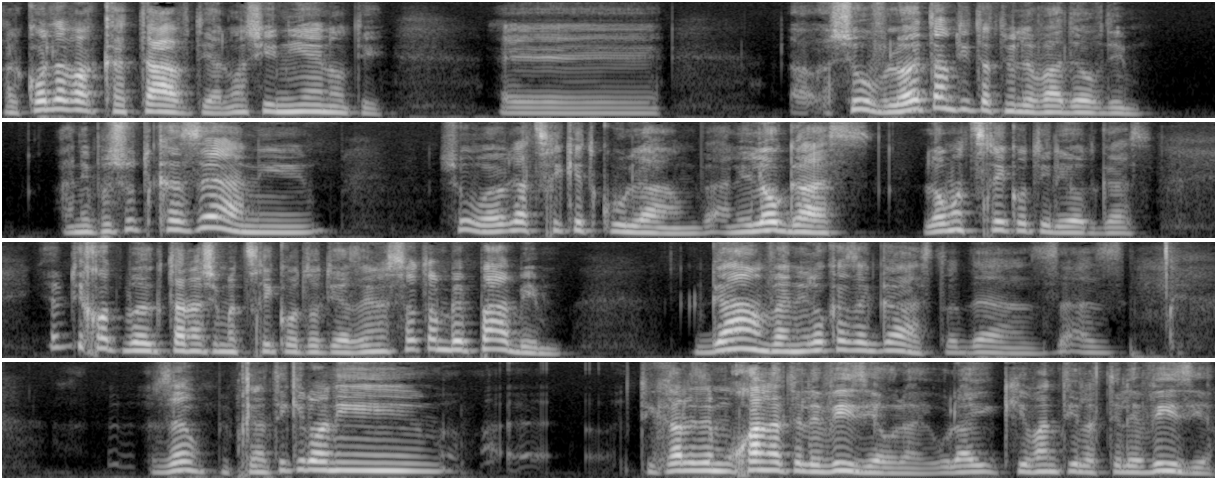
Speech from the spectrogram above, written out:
על כל דבר כתבתי, על מה שעניין אותי. אה, שוב, לא התאמתי את עצמי לוועדי עובדים. אני פשוט כזה, אני, שוב, אוהב להצחיק את כולם, ואני לא גס, לא מצחיק אותי להיות גס. יש בדיחות קטנה שמצחיקות אותי, אז אני עושה אותן בפאבים. גם, ואני לא כזה גס, אתה יודע, אז... אז... זהו, מבחינתי כאילו אני, תקרא לזה מוכן לטלוויזיה אולי, אולי כיוונתי לטלוויזיה.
